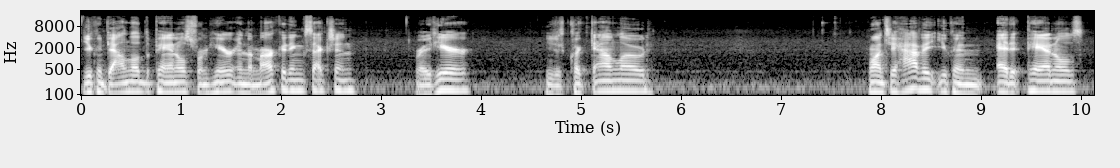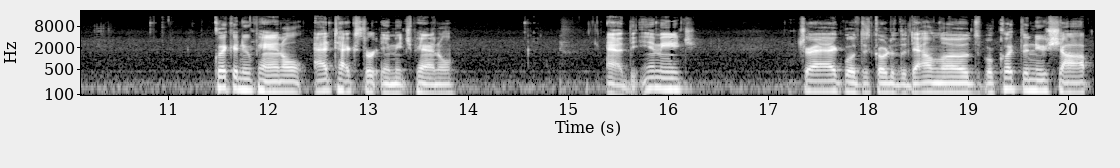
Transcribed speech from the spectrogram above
You can download the panels from here in the marketing section right here. You just click download. Once you have it, you can edit panels. Click a new panel, add text or image panel. Add the image. Drag, we'll just go to the downloads. We'll click the new shop.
